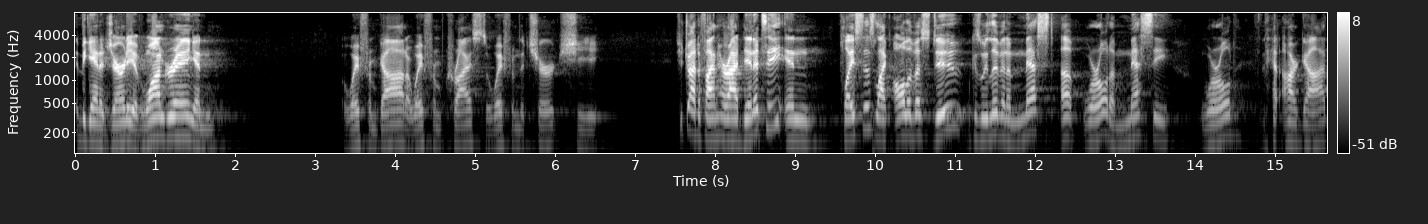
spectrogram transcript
It began a journey of wandering and away from God, away from Christ, away from the church. She, she tried to find her identity in places like all of us do because we live in a messed up world, a messy world that our God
